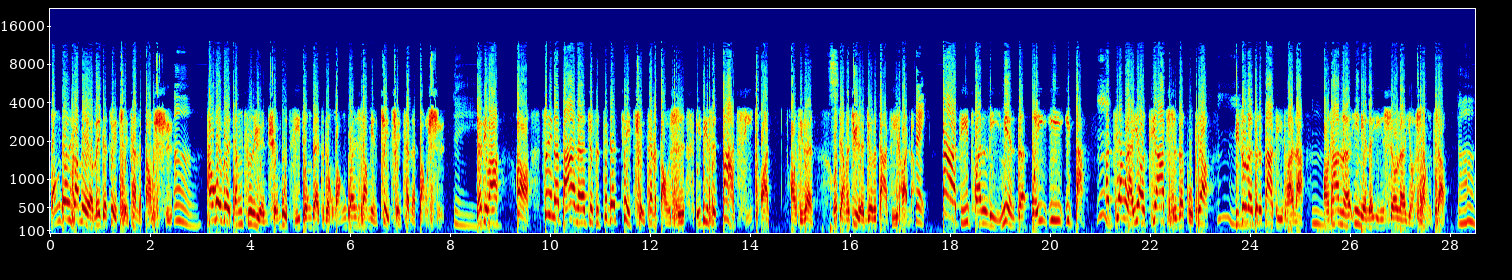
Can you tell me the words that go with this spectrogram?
皇冠上面有那个最璀璨的宝石，嗯，他会不会将资源全部集中在这个皇冠上面最璀璨的宝石？对，了解吗？啊，所以呢，答案呢就是这个最璀璨的宝石一定是大集团。好，奇正，我讲的巨人就是大集团了。对，大集团里面的唯一一档，嗯它将来要加持的股票，嗯，你说呢？这个大集团啊，嗯哦，它呢一年的营收呢有上兆，啊，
